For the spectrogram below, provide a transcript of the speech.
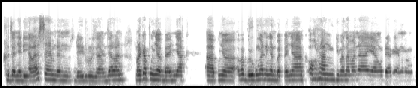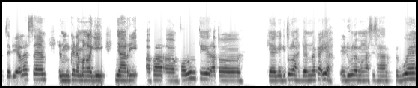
kerjanya di LSM dan dari dulu jalan-jalan, mereka punya banyak uh, punya apa berhubungan dengan banyak orang di mana-mana yang udah yang memang kerja di LSM dan mungkin emang lagi nyari apa um, volunteer atau kayak kayak gitulah dan mereka iya dari dulu emang ngasih saran ke gue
